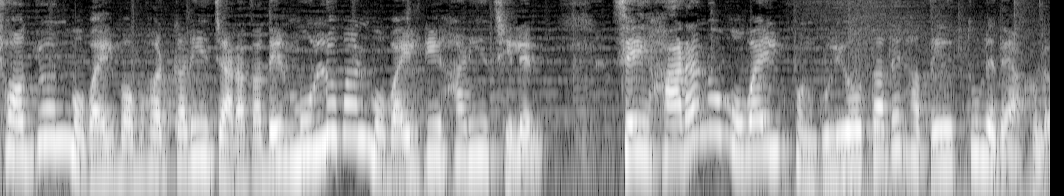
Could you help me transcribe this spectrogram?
ছজন মোবাইল ব্যবহারকারী যারা তাদের মূল্যবান মোবাইলটি হারিয়েছিলেন। সেই হারানো মোবাইল ফোনগুলিও তাদের হাতে তুলে দেওয়া হলো।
